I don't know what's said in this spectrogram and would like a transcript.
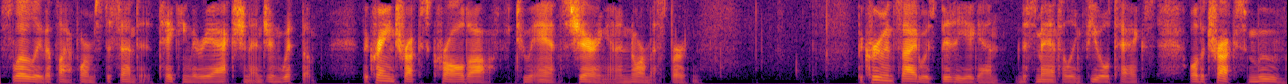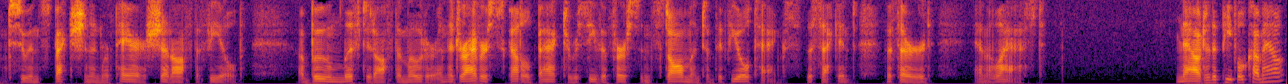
Slowly the platforms descended, taking the reaction engine with them. The crane trucks crawled off, two ants sharing an enormous burden. The crew inside was busy again, dismantling fuel tanks, while the trucks moved to inspection and repair shut off the field. A boom lifted off the motor, and the drivers scuttled back to receive the first installment of the fuel tanks, the second, the third, and the last. Now do the people come out?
